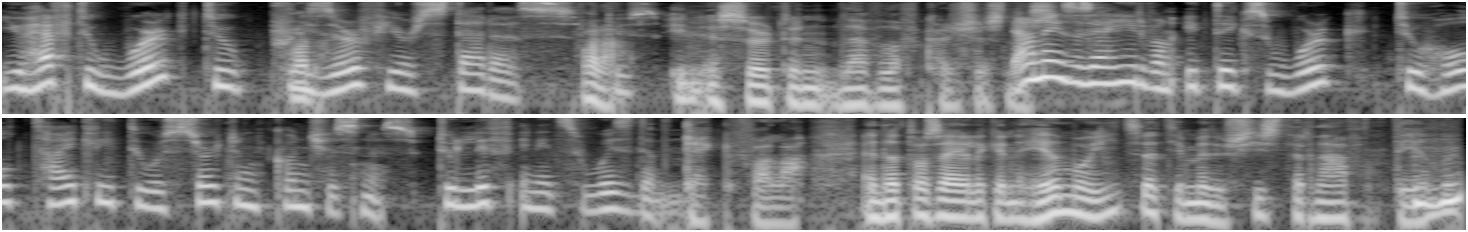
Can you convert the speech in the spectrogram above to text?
you have to work to preserve your status. Voilà, Dus, in a certain level of ja, consciousness. nee, ze zei hier van... It takes work to hold tightly to a certain consciousness. To live in its wisdom. Kijk, voilà. En dat was eigenlijk een heel mooi iets dat je met dus gisteravond deelde. Mhm.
